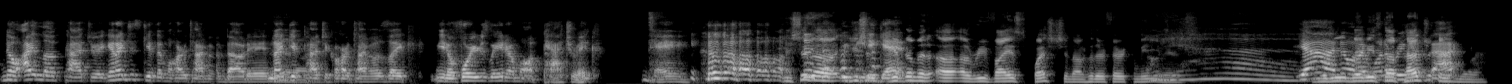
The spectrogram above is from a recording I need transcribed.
no, I love Patrick, and I just give them a hard time about it. And I give Patrick a hard time. I was like, you know, four years later, I'm on Patrick. Dang. You should uh, you should again. give them an, a, a revised question on who their favorite Oh, comedian is. yeah. Yeah, maybe no, I maybe it's wanna not bring it Patrick back. anymore.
